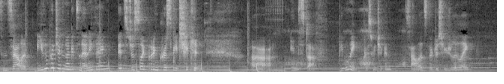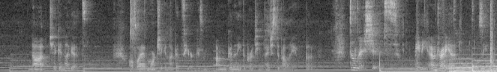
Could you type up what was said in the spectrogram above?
Nuggets in salad. You can put chicken nuggets in anything. It's just like putting crispy chicken uh, in stuff. People make crispy chicken salads. They're just usually like not chicken nuggets. Also, I have more chicken nuggets here because I'm, I'm gonna need the protein. I just about it, but delicious. Maybe, I haven't tried it yet. We'll see.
